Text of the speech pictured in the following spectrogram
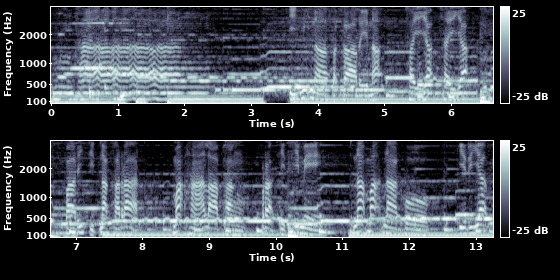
ำทางอิมินาสการเรณะชัยยะชัยยะ ปาริจิตนาคราช มหาลาพัง ประสิทธิเมนมะนาโค อิริยะเม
